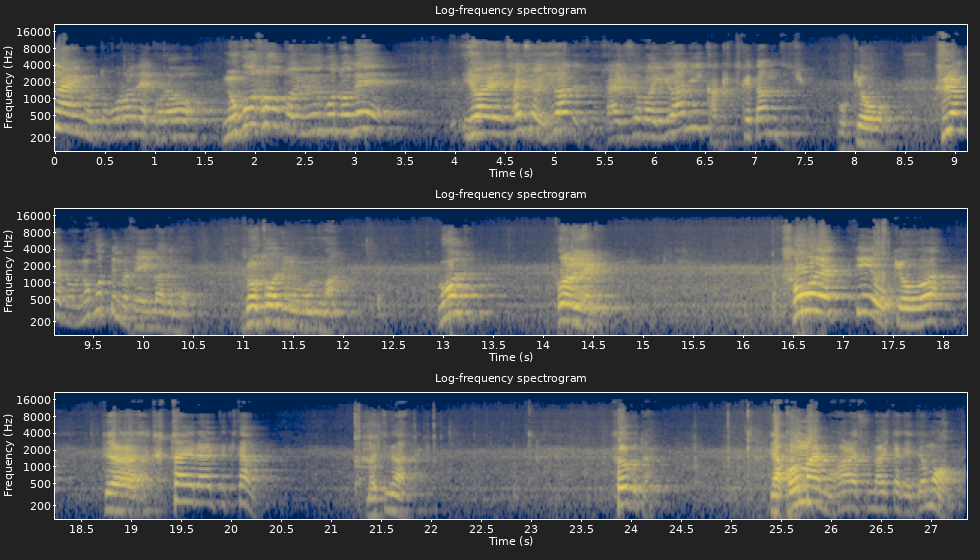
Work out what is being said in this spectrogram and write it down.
以外のところでこれを残そうということで岩最初は岩ですよ。最初は岩に書きつけたんですよ。お経を。スリランカでも残ってません今でも。その当時のものが。残ってこれをやる。そうやってお経は伝えられてきた間違ってそういうことだ。この前もお話ししましたけれども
